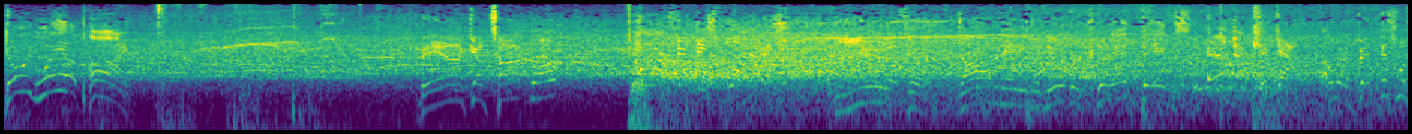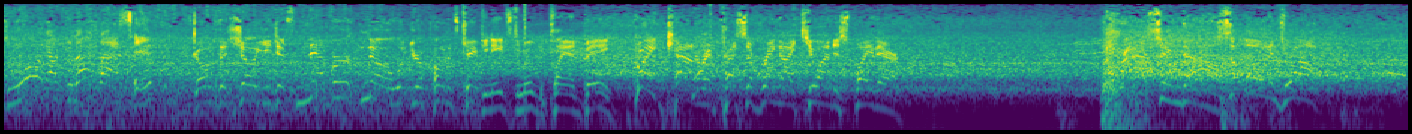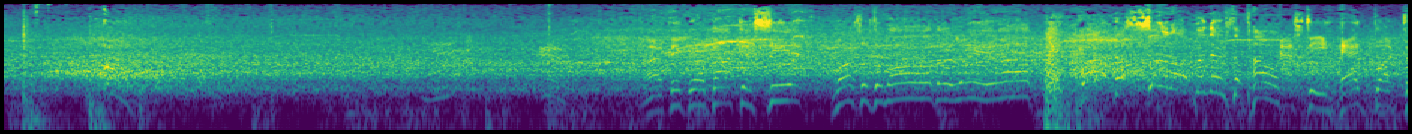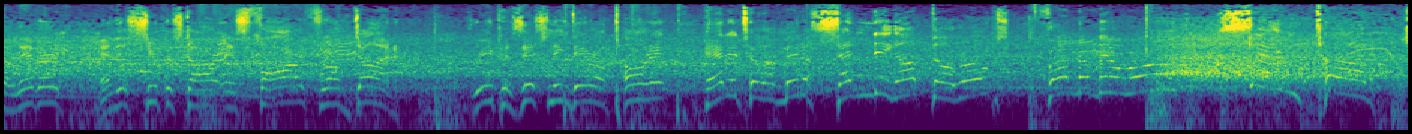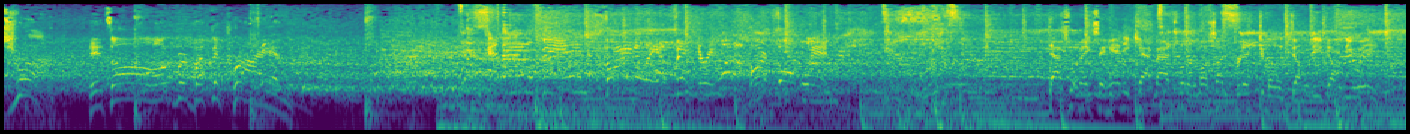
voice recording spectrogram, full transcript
Going way up high. Bianca top rope. That last hit. Goes to show you just never know what your opponent's He needs to move to plan B. Great counter. Impressive ring IQ on display there. Crashing down. Samoan drop. Oh. I think we're about to see it. Muscles him all the way up. Got the set up, and there's the power. Nasty headbutt delivered, and this superstar is far from done. Repositioning their opponent, headed to the middle, sending up the ropes from the middle rope. Senton drop. It's all over but the crying. And that'll be it. Finally a victory. What a hard-fought win. That's what makes a handicap match one of the most unpredictable in WWE.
